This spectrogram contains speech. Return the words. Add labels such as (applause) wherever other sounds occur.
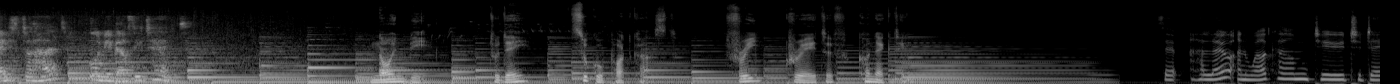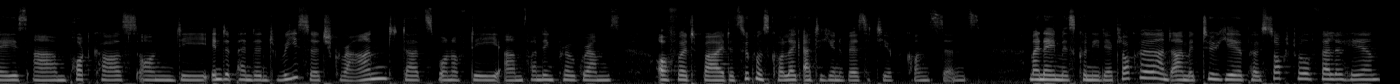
Nächster Halt, Universität. 9b. Today, Zuko Podcast. Free Creative Connecting. So, hello and welcome to today's um, podcast on the Independent Research Grant. That's one of the um, funding programs offered by the Zukunftskolleg at the University of Constance. My name is Cornelia Glocke and I'm a two year postdoctoral fellow here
